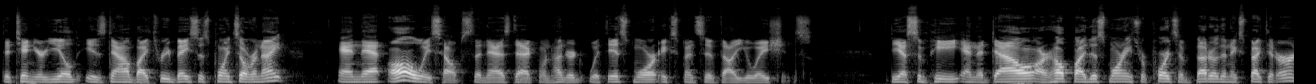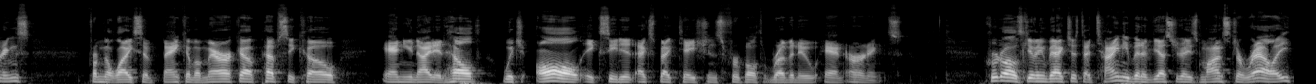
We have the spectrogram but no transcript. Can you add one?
The 10 year yield is down by three basis points overnight, and that always helps the NASDAQ 100 with its more expensive valuations. The S&P and the Dow are helped by this morning's reports of better than expected earnings from the likes of Bank of America, PepsiCo, and United Health, which all exceeded expectations for both revenue and earnings. Crude oil is giving back just a tiny bit of yesterday's monster rally.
